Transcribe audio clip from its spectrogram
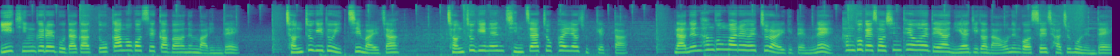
이 긴 글을 보다가 또 까먹었을까봐 하는 말인데 전투기도 잊지 말자. 전투기는 진짜 쪽팔려 죽겠다. 나는 한국말을 할 줄 알기 때문에 한국에서 신태용에 대한 이야기가 나오는 것을 자주 보는데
